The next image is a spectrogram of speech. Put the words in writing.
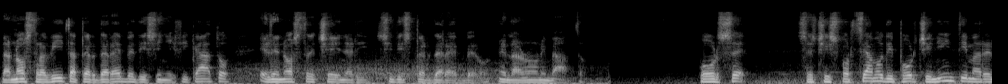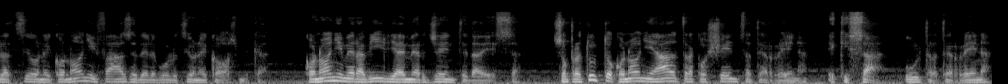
la nostra vita perderebbe di significato e le nostre ceneri si disperderebbero nell'anonimato. Forse, se ci sforziamo di porci in intima relazione con ogni fase dell'evoluzione cosmica, con ogni meraviglia emergente da essa, soprattutto con ogni altra coscienza terrena e chissà ultraterrena,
